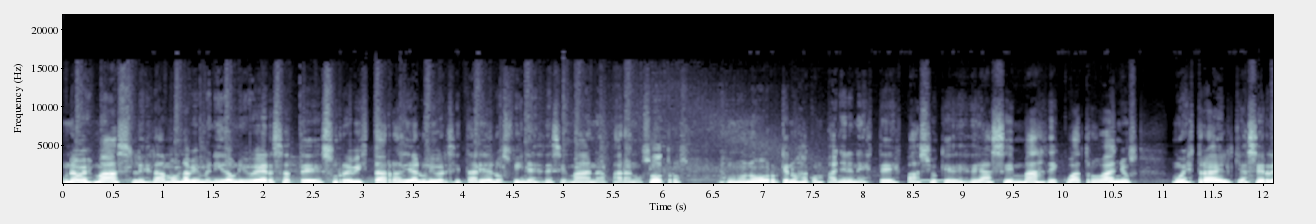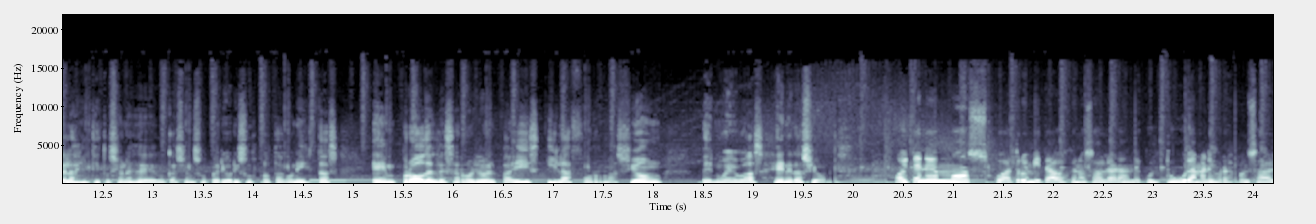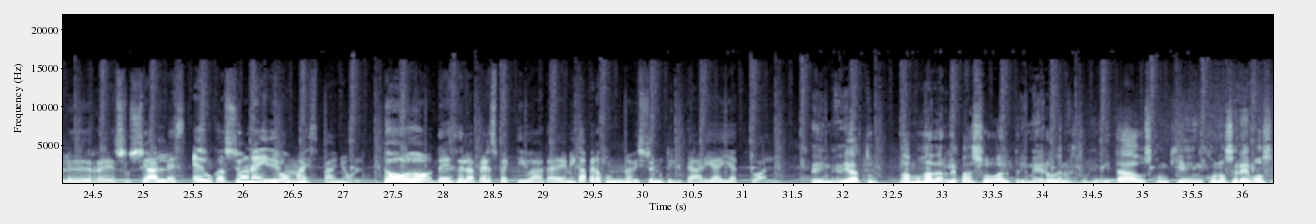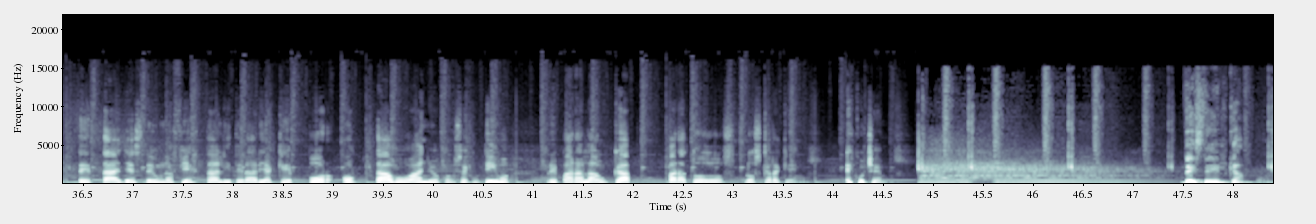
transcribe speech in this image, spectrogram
Una vez más, les damos la bienvenida a Universate, su revista radial universitaria de los fines de semana. Para nosotros es un honor que nos acompañen en este espacio que desde hace más de cuatro años muestra el quehacer de las instituciones de educación superior y sus protagonistas en pro del desarrollo del país y la formación de nuevas generaciones. Hoy tenemos cuatro invitados que nos hablarán de cultura, manejo responsable de redes sociales, educación e idioma español. Todo desde la perspectiva académica, pero con una visión utilitaria y actual. De inmediato, vamos a darle paso al primero de nuestros invitados, con quien conoceremos detalles de una fiesta literaria que por octavo año consecutivo prepara la UCAP para todos los caraqueños. Escuchemos. Desde el campus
